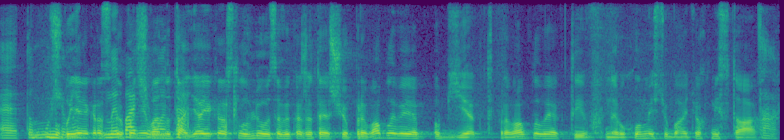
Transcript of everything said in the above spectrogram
Е, Тому ну, що бо ми, я якраз ми пані бачимо, Івано, так, та, я якраз ловлю це. Ви кажете, що привабливий об'єкт, привабливий актив, нерухомість у багатьох містах. Так.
